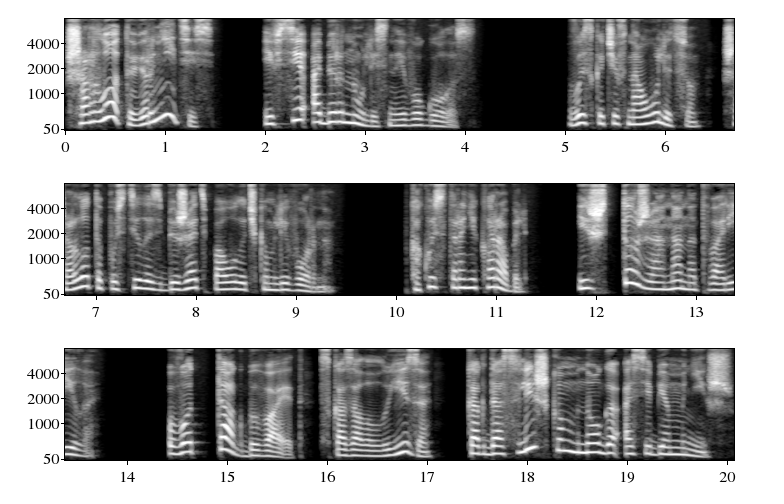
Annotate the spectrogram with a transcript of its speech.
«Шарлотта, вернитесь!» И все обернулись на его голос. Выскочив на улицу, Шарлотта пустилась бежать по улочкам Ливорна. В какой стороне корабль? И что же она натворила? «Вот так бывает», — сказала Луиза, «когда слишком много о себе мнишь».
